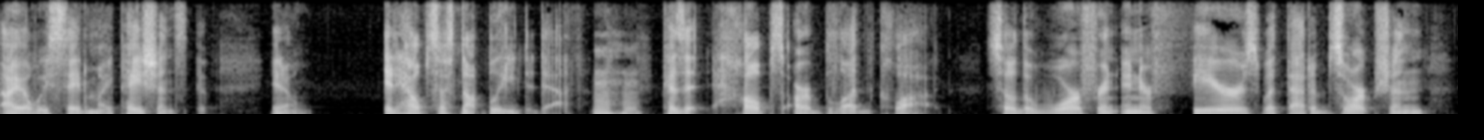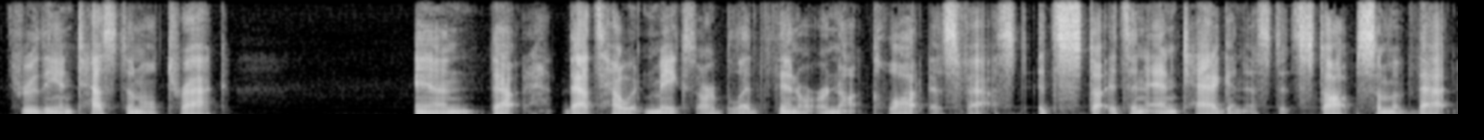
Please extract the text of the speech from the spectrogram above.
I always say to my patients, you know, it helps us not bleed to death mm-hmm. because it helps our blood clot. So the warfarin interferes with that absorption through the intestinal tract and that that's how it makes our blood thinner or not clot as fast. It's sto- it's an antagonist. It stops some of that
